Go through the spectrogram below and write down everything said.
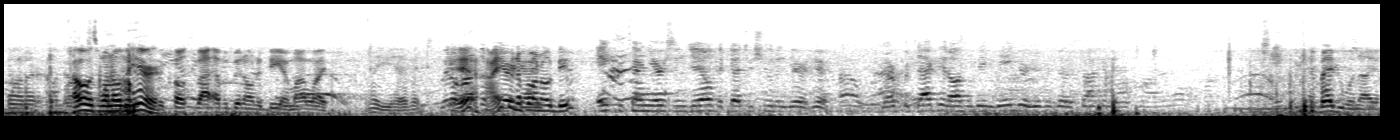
corner. Oh, it's one over here. The closest I've ever been on a deer in my life. No, you haven't. We don't Yeah, have I ain't fear, been up on no deer. Eight to ten years in jail to catch a shooting deer here. They're protected, also being dangerous. This is their stocking national animal. The baby one out here.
